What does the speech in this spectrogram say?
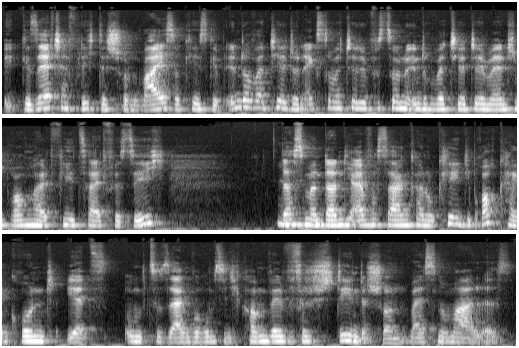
gesellschaftlich das schon weiß, okay, es gibt introvertierte und extrovertierte Personen, introvertierte Menschen brauchen halt viel Zeit für sich, dass mhm. man dann nicht einfach sagen kann, okay, die braucht keinen Grund jetzt, um zu sagen, warum sie nicht kommen will, wir verstehen das schon, weil es normal ist.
